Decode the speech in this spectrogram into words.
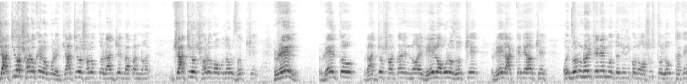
জাতীয় সড়কের ওপরে, জাতীয় সড়ক তো রাজ্যের ব্যাপার নয়, জাতীয় সড়ক অবরোধ হচ্ছে, রেল রেল তো রাজ্য সরকারের নয়, রেল অবরোধ হচ্ছে, রেল আটকে দেওয়া হচ্ছে। ওই ধরুন ওই ট্রেনের মধ্যে যদি কোনো অসুস্থ লোক থাকে,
